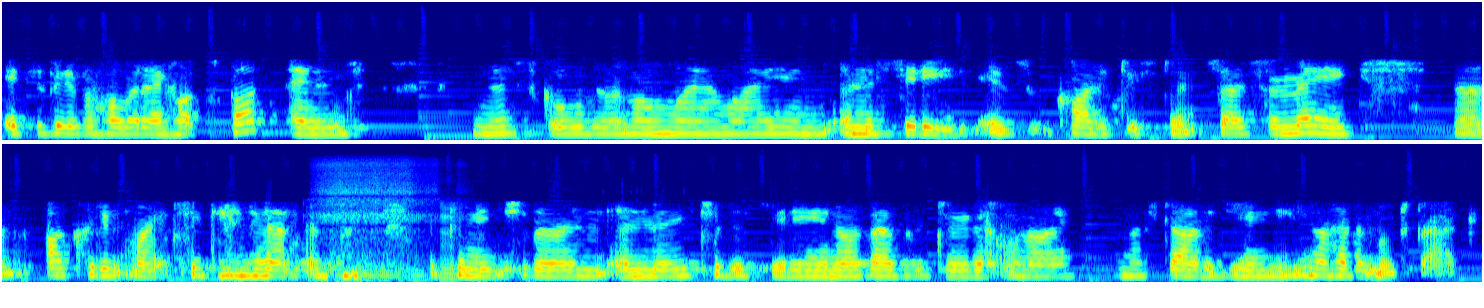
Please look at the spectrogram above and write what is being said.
It's a bit of a holiday hotspot, and know, schools are a long way away, and, and the city is quite a distance. So for me, um, I couldn't wait to get out of the peninsula and, and move to the city, and I was able to do that when I when I started uni, and I haven't looked back.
